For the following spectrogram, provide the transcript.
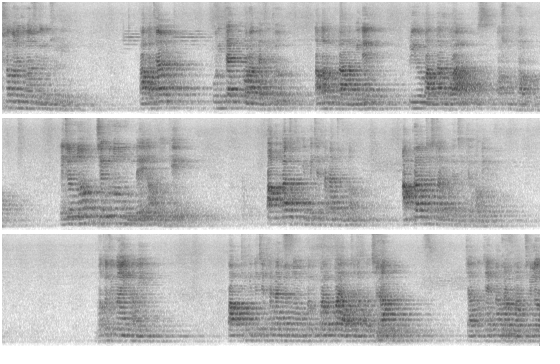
সম্মানিত মসজিদের মুসল্লি পাপাচার পরিত্যাগ করা ব্যতীত আমার আলমিনের প্রিয় বান্দা হওয়া অসম্ভব। এজন্য যে মূল্যে আমাদেরকে পাপ কাজ থেকে বেঁচে থাকার জন্য আপ্রাণ চেষ্টা করে যেতে হবে গত জুমায় আমি পাপ থেকে বেঁচে থাকার জন্য কতিপয় উপায় আলোচনা করেছিলাম যার মধ্যে এক নম্বর পয়েন্ট ছিল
